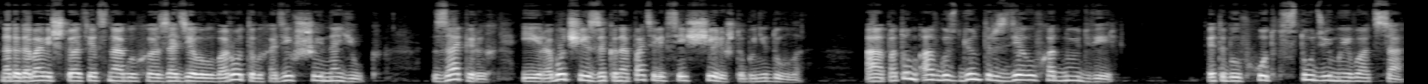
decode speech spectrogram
Надо добавить, что отец наглухо заделал ворота, выходившие на юг. Запер их, и рабочие законопатили все щели, чтобы не дуло. А потом Август Гюнтер сделал входную дверь. Это был вход в студию моего отца,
